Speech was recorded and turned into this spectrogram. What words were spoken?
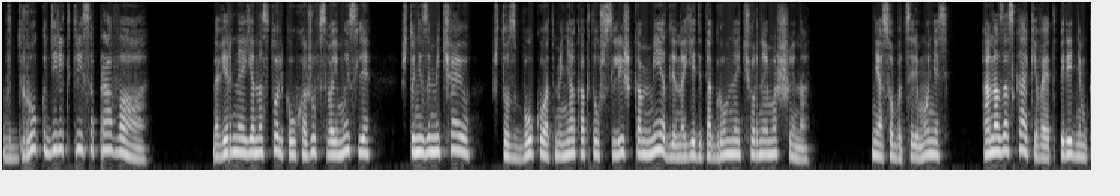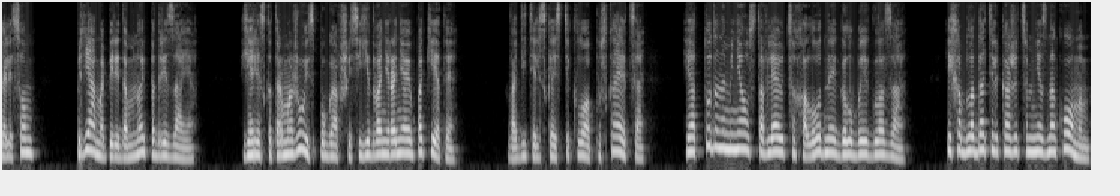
вдруг директриса права? Наверное, я настолько ухожу в свои мысли — что не замечаю, что сбоку от меня как-то уж слишком медленно едет огромная черная машина. Не особо церемонясь, Она заскакивает передним колесом, прямо передо мной подрезая. Я резко торможу, испугавшись, и едва не роняю пакеты. Водительское стекло опускается, и оттуда на меня уставляются холодные голубые глаза. Их обладатель кажется мне знакомым.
